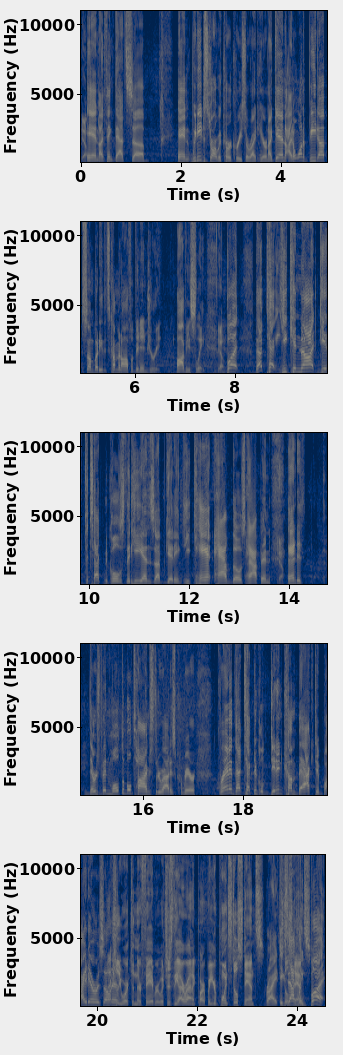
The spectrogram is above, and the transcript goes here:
Yeah. and I think that's. Uh, and we need to start with Kerr Kriisa right here. And again, I don't want to beat up somebody that's coming off of an injury, obviously. Yeah. But that te- he cannot get the technicals that he ends up getting. He can't have those happen. Yeah. And it, there's been multiple times throughout his career. Granted, that technical didn't come back to bite Arizona. Actually worked in their favor, which is the ironic part. But your point still stands. Right, Still exactly. stands. But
